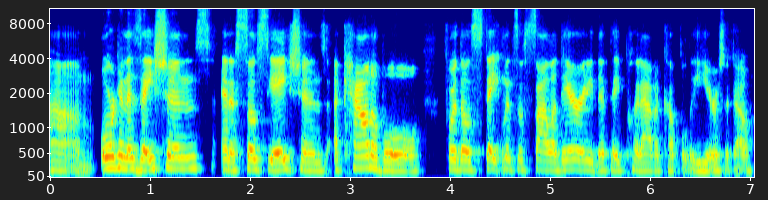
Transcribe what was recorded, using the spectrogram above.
um, organizations and associations accountable for those statements of solidarity that they put out a couple of years ago.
